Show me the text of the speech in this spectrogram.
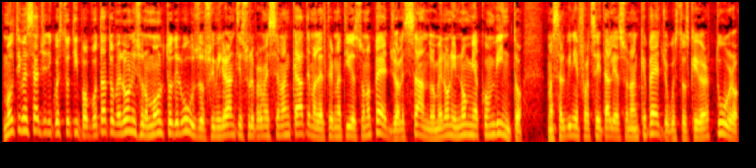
Molti messaggi di questo tipo. Ho votato Meloni, sono molto deluso sui migranti e sulle promesse mancate, ma le alternative sono peggio. Alessandro Meloni non mi ha convinto, ma Salvini e Forza Italia sono anche peggio. Questo scrive Arturo.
